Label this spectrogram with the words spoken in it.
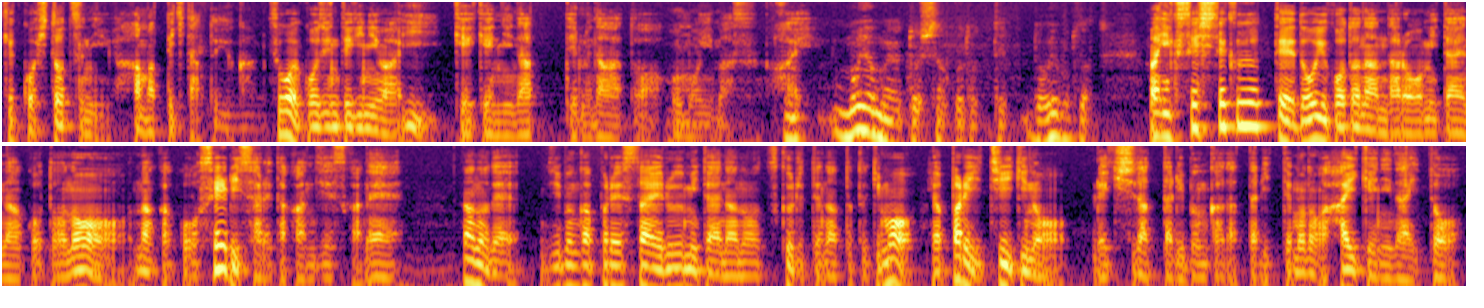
結構一つにはまってきたというかすごい個人的にはいい経験になってるなとは思います。はい。もやもやとしたことってどういうことだった？まあ、育成していくってどういうことなんだろうみたいなことのなんかこう整理された感じですかね。なので自分がプレースタイルみたいなのを作るってなった時もやっぱり地域の歴史だったり文化だったりってものが背景にないと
